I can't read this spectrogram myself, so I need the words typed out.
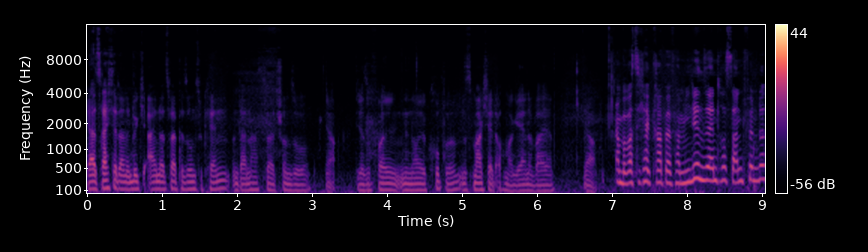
ja, es reicht ja dann wirklich ein oder zwei Personen zu kennen und dann hast du halt schon so, ja, wieder so voll eine neue Gruppe. Und das mag ich halt auch mal gerne, weil, ja, Aber was ich halt gerade bei Familien sehr interessant finde,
